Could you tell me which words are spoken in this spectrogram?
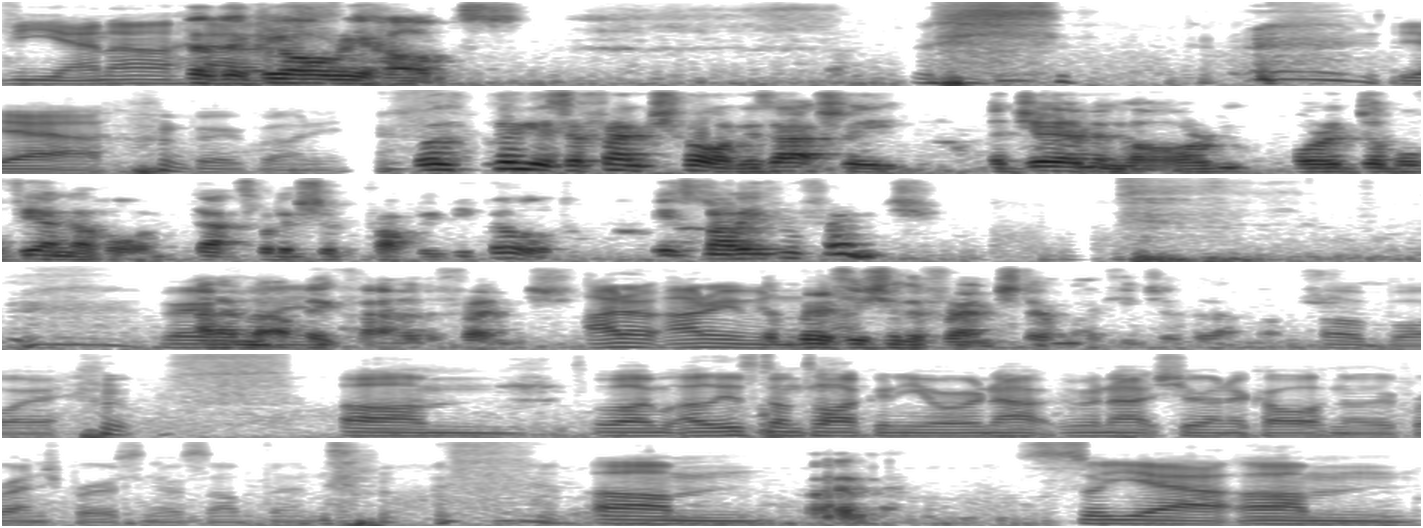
Vienna. They're the glory hogs. yeah. Very funny. Well, the thing is, a French horn is actually a German horn or a double Vienna horn. That's what it should properly be called. It's not even French. Very and I'm not a big fan of the French. I don't. I don't even. The. British and the French don't like each other that much. Oh boy. um. Well, I'm, at least I'm talking to you. We're not. We're not sharing a call with another French person or something. um. So yeah. Um.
